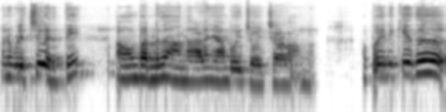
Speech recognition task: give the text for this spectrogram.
അവനെ വിളിച്ചു വരുത്തി. അവൻ പറഞ്ഞത് ആ നാളെ ഞാൻ പോയി ചോദിച്ചോളാം. എന്ന് അപ്പൊ എനിക്കിത്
